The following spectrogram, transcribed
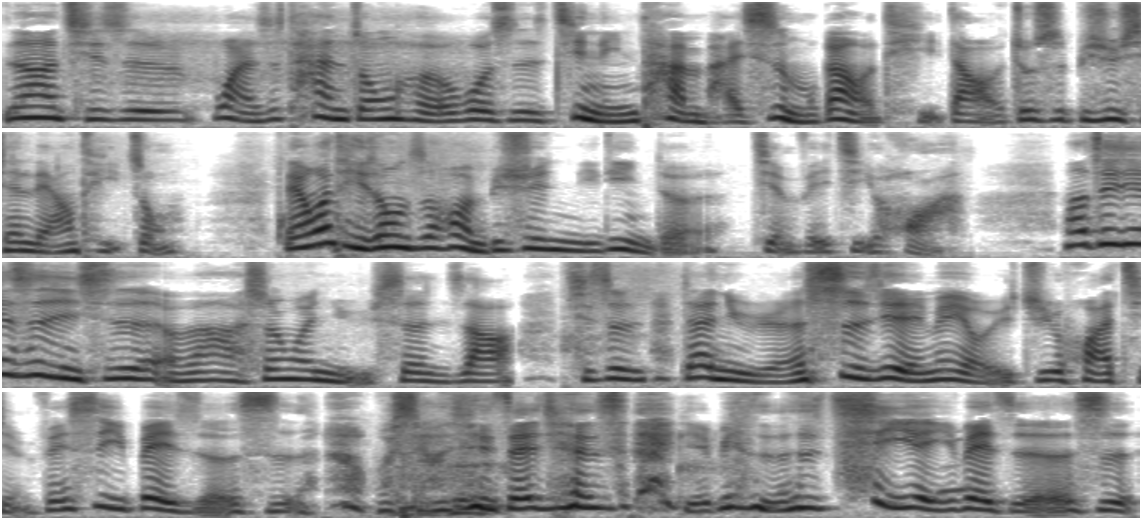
那其实不管是碳中和或是净零碳排，其实我们刚有提到，就是必须先量体重，量完体重之后，你必须拟定你的减肥计划。那这件事情其实啊，身为女生，你知道，其实，在女人世界里面有一句话：减肥是一辈子的事。我相信这件事也变成是企业一辈子的事，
